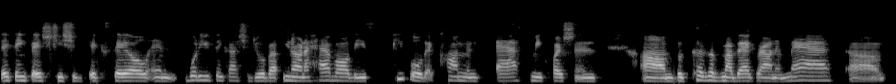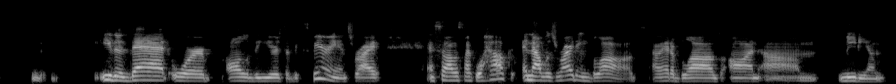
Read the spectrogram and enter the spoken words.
they think that she should excel, and what do you think I should do about?" You know, and I have all these people that come and ask me questions um, because of my background in math, um, either that or all of the years of experience, right? And so I was like, well, how? And I was writing blogs. I had a blog on um, Medium,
